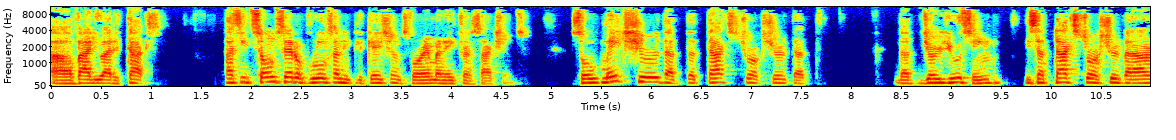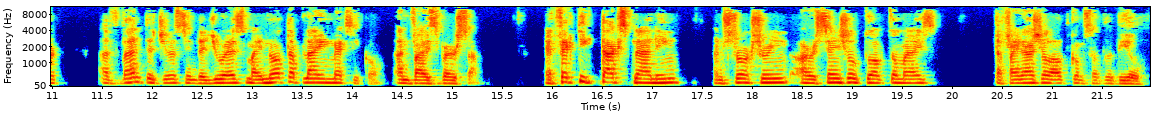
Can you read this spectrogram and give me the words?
uh, value added tax has its own set of rules and implications for M&A transactions. So make sure that the tax structure that that you're using is a tax structure that are advantages in the US might not apply in Mexico and vice versa. Effective tax planning and structuring are essential to optimize the financial outcomes of the deal.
